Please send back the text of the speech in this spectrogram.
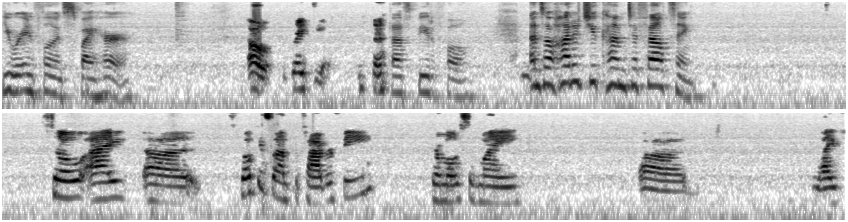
You were influenced by her. Oh, a great deal. That's beautiful. And so, how did you come to felting? So I uh, focused on photography for most of my uh, life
